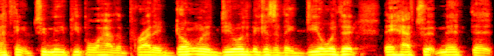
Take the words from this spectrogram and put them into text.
I think too many people have the pride they don't want to deal with it because if they deal with it, they have to admit that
